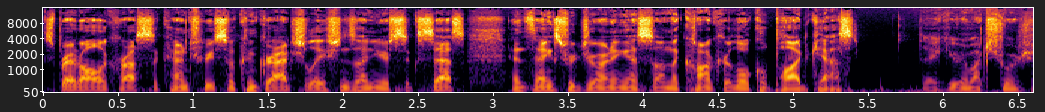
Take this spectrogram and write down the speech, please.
spread all across the country. So, congratulations on your success, and thanks for joining us on the Conquer Local podcast. Thank you very much, George.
